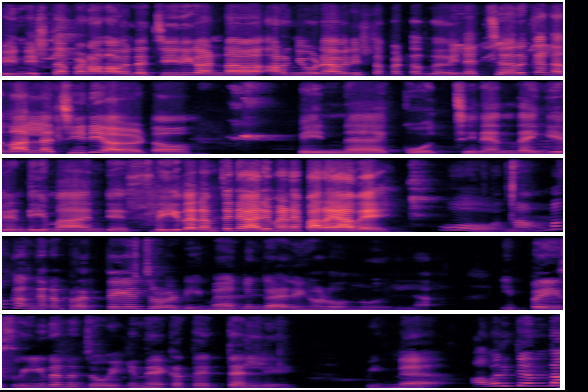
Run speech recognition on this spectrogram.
പിന്നെ ഇഷ്ടപ്പെടാതെ അവന്റെ ചിരി കണ്ട അറിഞ്ഞൂടെ അവൻ ഇഷ്ടപ്പെട്ടെന്ന്. പിന്നെ ചെറുക്കല്ല നല്ല ചിരിയാ കേട്ടോ. പിന്നെ കൊച്ചിന് എന്തെങ്കിലും ഡിമാൻഡ്? ശ്രീധനത്തിന്റെ കാര്യം വേണേ പറയാവേ. ഓ നമുക്കങ്ങനെ പ്രത്യേകിച്ചുള്ള ഡിമാൻഡും കാര്യങ്ങളും ഒന്നുമില്ല ഇപ്പൊ ഈ ശ്രീധരൻ ചോദിക്കുന്നതൊക്കെ തെറ്റല്ലേ? പിന്നെ അവർക്ക് എന്താ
